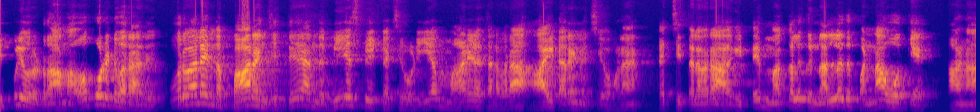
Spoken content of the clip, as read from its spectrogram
இப்படி ஒரு டிராமாவை போட்டுட்டு வராரு. ஒருவேளை இந்த பாரஞ்சித்து அந்த பிஎஸ்பி கட்சியுடைய மாநில தலைவரா ஆயிட்டாருன்னு வச்சுக்கோங்களேன். கட்சி தலைவரா ஆகிட்டு மக்களுக்கு நல்லது பண்ணா ஓகே. ஆனா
